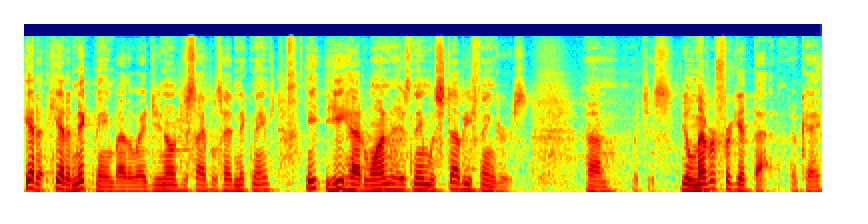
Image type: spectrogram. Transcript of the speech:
He had a, he had a nickname, by the way. Do you know disciples had nicknames? He, he had one. His name was Stubby Fingers um, which is, you'll never forget that, okay?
